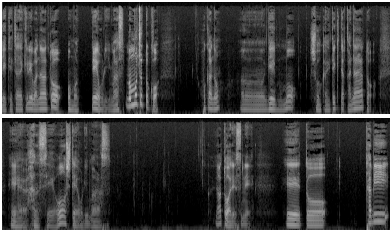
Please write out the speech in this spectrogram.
えていただければなと思っております。まあ、もうちょっとこう、他のゲームも紹介できたかなと、えー、反省をしております。あとはですね、えっ、ー、と、旅、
